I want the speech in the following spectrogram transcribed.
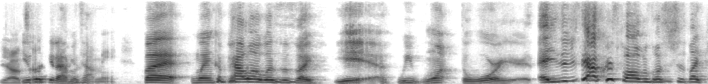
Yeah, I'll You look it up and tell me. But when Capela was just like, yeah, we want the Warriors. And did you see how Chris Paul was just like,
